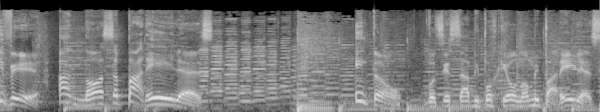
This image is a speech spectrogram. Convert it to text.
Chegue e vê a nossa Parelhas. Então, você sabe por que o nome Parelhas?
